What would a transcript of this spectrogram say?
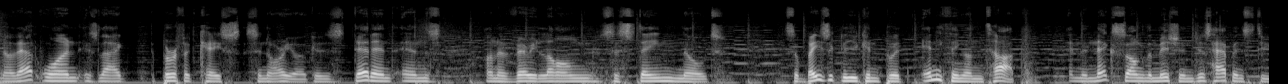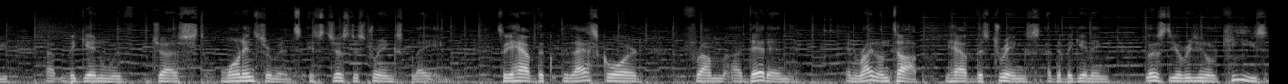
Now that one is like the perfect case scenario because dead end ends on a very long sustained note. So basically, you can put anything on top, and the next song, the mission, just happens to uh, begin with just one instrument. It's just the strings playing. So you have the, the last chord from a dead end, and right on top you have the strings at the beginning, plus the original keys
